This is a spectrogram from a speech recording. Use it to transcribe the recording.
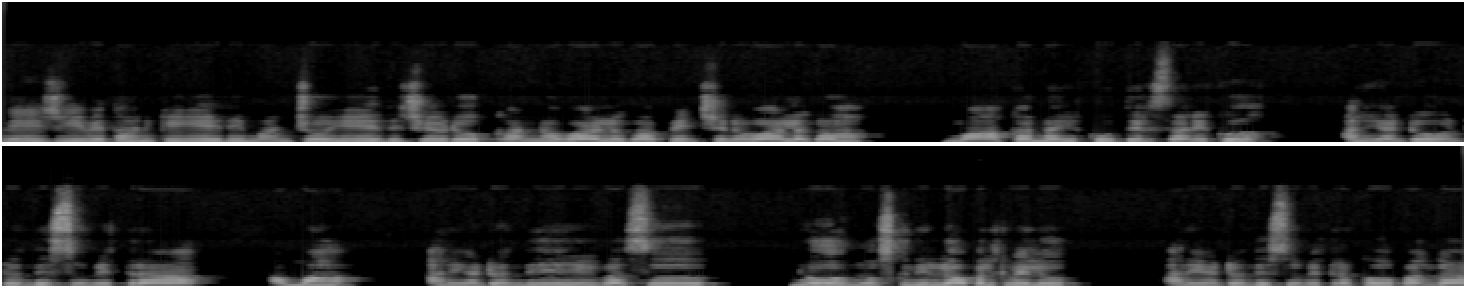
నీ జీవితానికి ఏది మంచో ఏది చెడో కన్న వాళ్ళుగా పెంచిన వాళ్ళగా మాకన్నా ఎక్కువ తెలుసా నీకు? అని అంటూ ఉంటుంది సుమిత్ర. అమ్మా! అని అంటుంది వసు. నోరు మూసుకుని లోపలికి వెళ్ళు అని అంటుంది సుమిత్ర కోపంగా.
